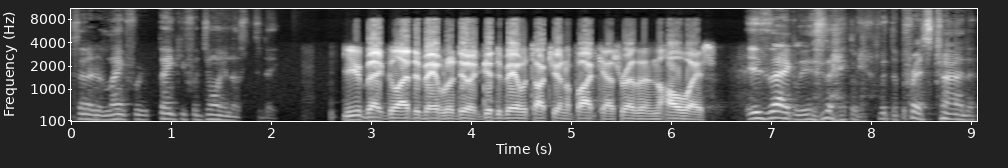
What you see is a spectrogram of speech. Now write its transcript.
Senator Lankford, thank you for joining us today. You bet. Glad to be able to do it. Good to be able to talk to you on a podcast rather than the hallways. Exactly, exactly. With the press trying to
